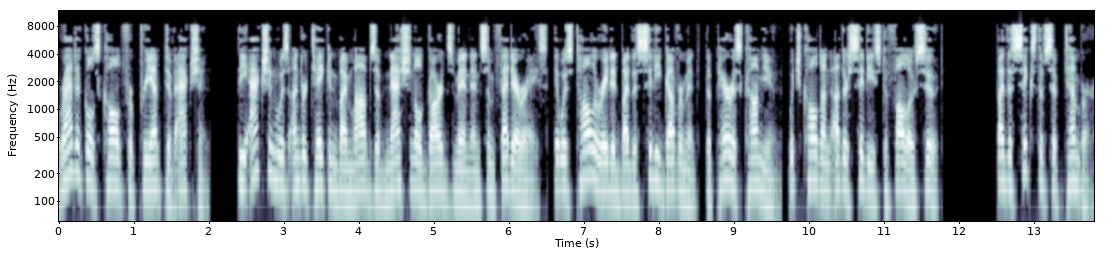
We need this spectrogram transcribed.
Radicals called for preemptive action. The action was undertaken by mobs of National Guardsmen and some fédérés. It was tolerated by the city government, the Paris Commune, which called on other cities to follow suit. By the 6 September,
